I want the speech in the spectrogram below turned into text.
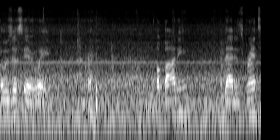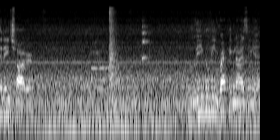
It was just here, wait. a body that is granted a charter legally recognizing it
